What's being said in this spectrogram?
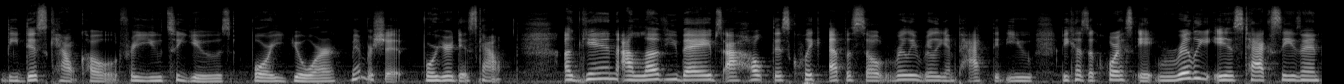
the discount code for you to use for your membership, for your discount. Again, I love you, babes. I hope this quick episode really, really impacted you because, of course, it really is tax season,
